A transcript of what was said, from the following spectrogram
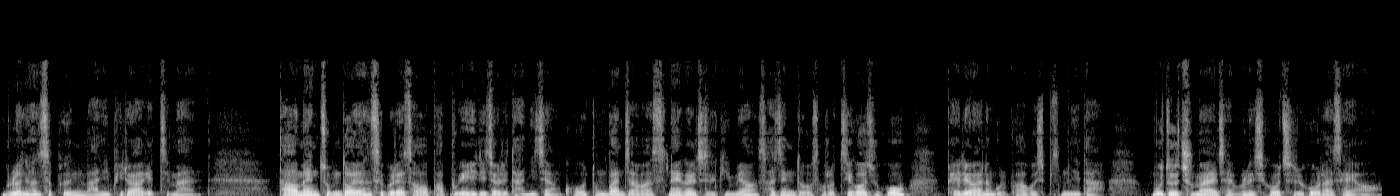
물론 연습은 많이 필요하겠지만 다음엔 좀 더 연습을 해서 바쁘게 이리저리 다니지 않고 동반자와 스낵을 즐기며 사진도 서로 찍어주고 배려하는 골프하고 싶습니다. 모두 주말 잘 보내시고 즐거울하세요.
